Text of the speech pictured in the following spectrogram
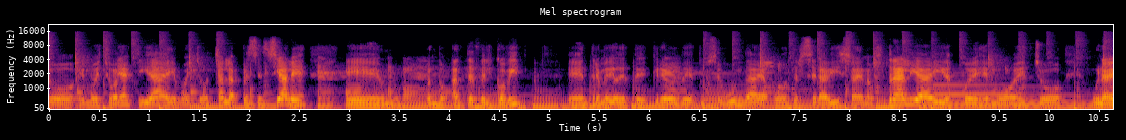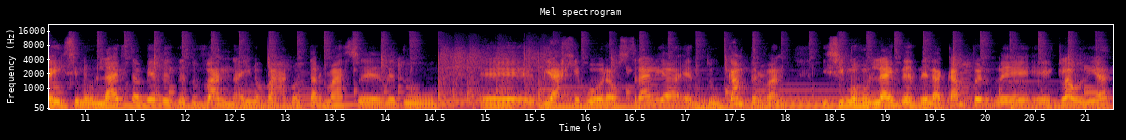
hemos hecho varias actividades, hemos hecho charlas presenciales eh, cuando, antes del COVID, eh, entre medio de, creo de tu segunda o tercera visa en Australia y después hemos hecho, una vez hicimos un live también desde tu van, ahí nos vas a contar más eh, de tu viaje por Australia en tu camper van. Hicimos un live desde la camper de Claudia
